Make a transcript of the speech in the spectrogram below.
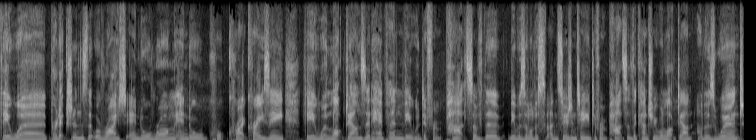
There were predictions that were right and all wrong and cr- quite crazy. There were lockdowns that happened. There were different parts of the, there was a lot of uncertainty. Different parts of the country were locked down, others weren't.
